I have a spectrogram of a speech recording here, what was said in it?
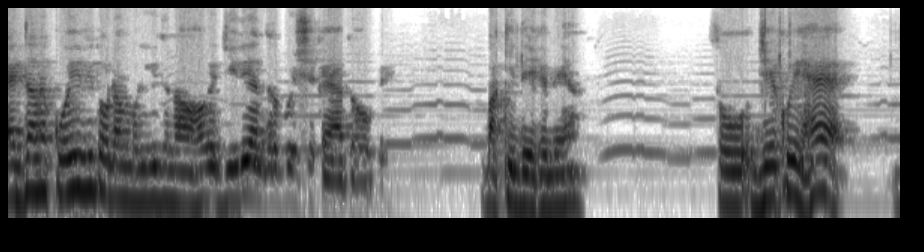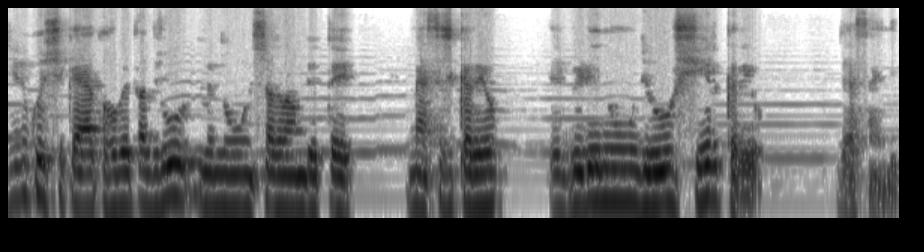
ਐਦਾਂ ਦਾ ਕੋਈ ਵੀ ਤੁਹਾਡਾ ਮਰੀਜ਼ ਨਾ ਹੋਵੇ ਜਿਹਦੇ ਅੰਦਰ ਕੋਈ ਸ਼ਿਕਾਇਤ ਹੋਵੇ। ਬਾਕੀ ਦੇਖਦੇ ਆ ਸੋ ਜੇ ਕੋਈ ਹੈ ਜਿਹਨੂੰ ਕੋਈ ਸ਼ਿਕਾਇਤ ਹੋਵੇ ਤਾਂ ਜਰੂਰ ਮੈਨੂੰ ਇੰਸਟਾਗ੍ਰam ਦੇ ਉੱਤੇ ਮੈਸੇਜ ਕਰਿਓ ਤੇ ਵੀਡੀਓ ਨੂੰ ਜਰੂਰ ਸ਼ੇਅਰ ਕਰਿਓ। ਜੈ ਸਾਈਂ ਜੀ।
